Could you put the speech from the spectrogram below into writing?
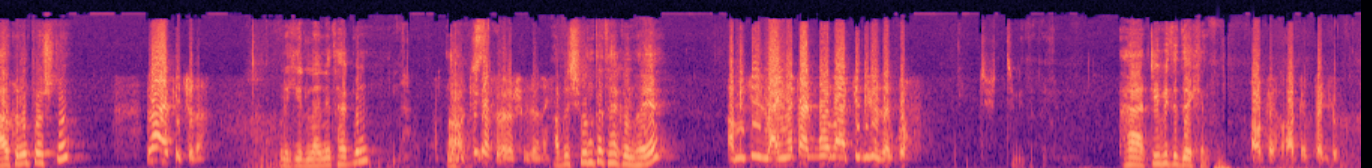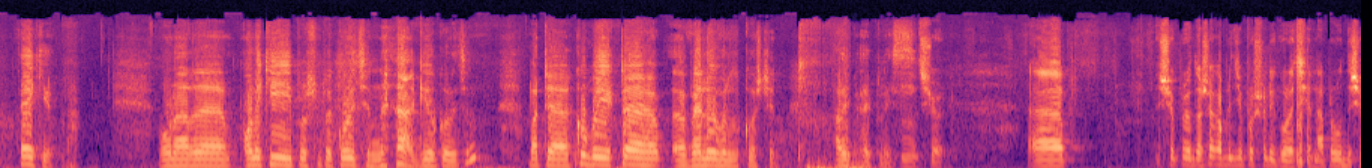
আর কোনো প্রশ্ন? না কিছু না। উনি কি লাইনে থাকবেন? ঠিক আছে অসুবিধা নেই। আপনি শুনতে থাকুন ভাইয়া। আমি কি লাইনে থাকব না টিভিতে থাকব? টিভিতে হ্যাঁ টিভিতে দেখেন। Okay okay thank you thank you ওনার অনেকেই এই প্রশ্নটা করেছেন আগেও করেছেন বাট খুবই একটা ভ্যালুয়েবল কোশ্চেন আরিফ ভাই প্লিজ শিওর সুপ্রিয় দর্শক আপনি যে প্রশ্নটি করেছেন আপনার উদ্দেশ্য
